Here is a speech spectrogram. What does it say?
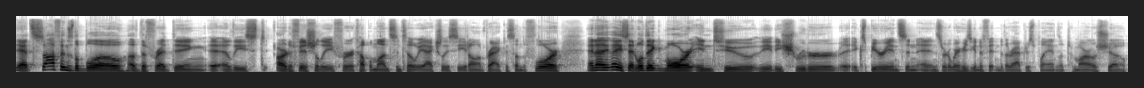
Yeah, it softens the blow of the Fred thing, at least artificially, for a couple months until we actually see it all in practice on the floor. And like I said, we'll dig more into the, the Schroeder experience and, and sort of where he's going to fit into the Raptors' plans on tomorrow's show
